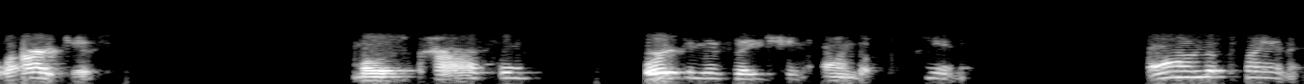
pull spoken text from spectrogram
largest, most powerful organization on the planet, on the planet,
